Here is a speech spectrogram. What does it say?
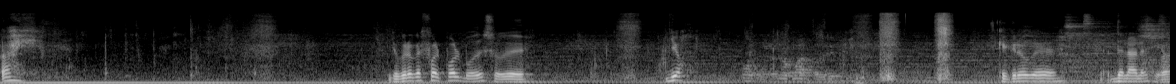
Ay. Yo creo que fue el polvo de eso, de... Yo. Que creo que es de la alergia.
